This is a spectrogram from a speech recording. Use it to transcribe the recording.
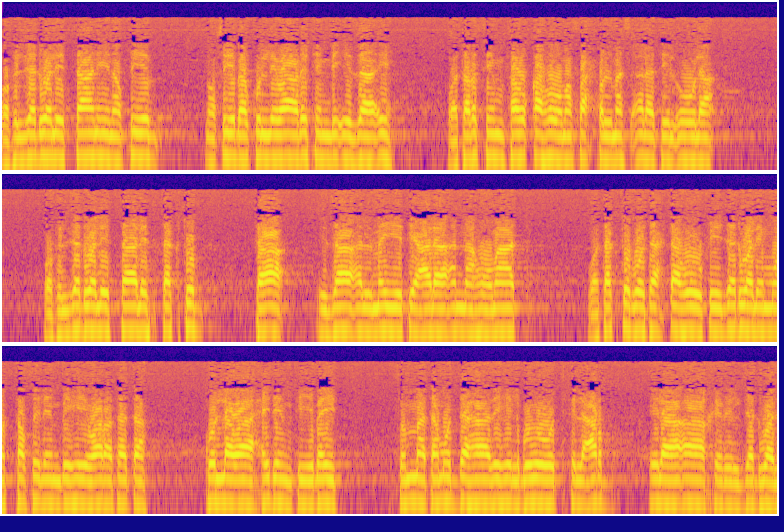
وفي الجدول الثاني نصيب نصيب كل وارث بإزائه وترسم فوقه مصح المسألة الأولى. وفي الجدول الثالث تكتب تاء إزاء الميت على أنه مات وتكتب تحته في جدول متصل به ورثته كل واحد في بيت ثم تمد هذه البيوت في العرض إلى آخر الجدول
